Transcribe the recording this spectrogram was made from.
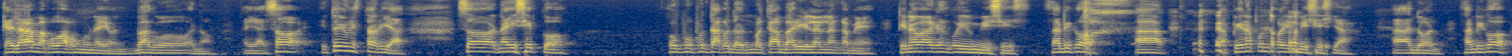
kailangan makuha ko muna yon bago ano. Ayan. So, ito yung istorya. So, naisip ko, kung pupunta ko doon, magkabarilan lang kami, tinawagan ko yung misis. Sabi ko, ah, pinapunta ko yung misis niya ah, doon. Sabi ko,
